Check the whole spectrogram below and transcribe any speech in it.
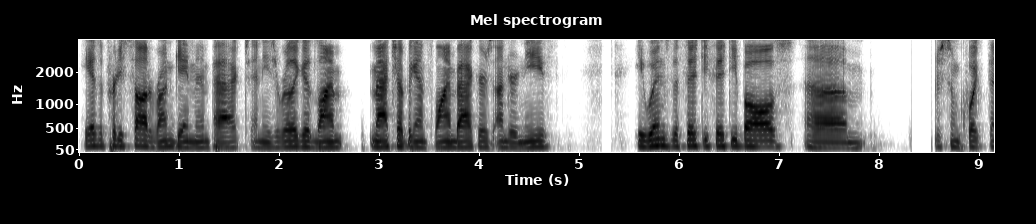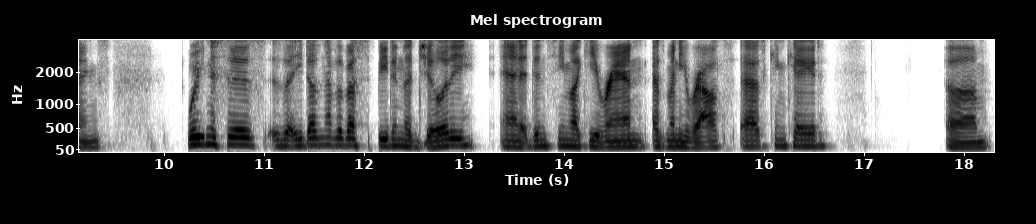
He has a pretty solid run game impact, and he's a really good line matchup against linebackers underneath. He wins the 50-50 balls. Um, just some quick things. Weaknesses is that he doesn't have the best speed and agility, and it didn't seem like he ran as many routes as Kincaid um,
